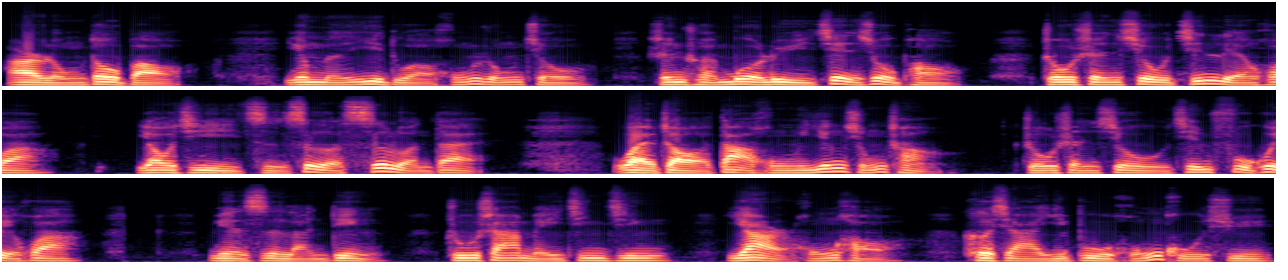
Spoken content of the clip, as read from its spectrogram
二龙斗宝，迎门一朵红绒球，身穿墨绿箭袖袍，周身绣金莲花。腰系紫色丝鸾带，外罩大红英雄氅，周身绣金富贵花，面似蓝靛，朱砂眉晶晶，压耳红毫，刻下一部红胡须，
